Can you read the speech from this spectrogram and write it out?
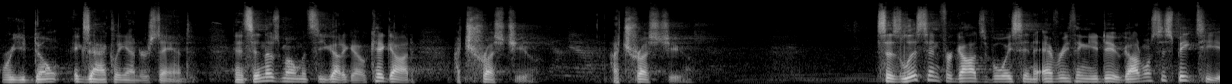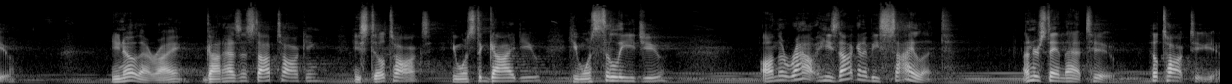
where you don't exactly understand. And it's in those moments that you got to go, okay, God, I trust you. I trust you. It says, listen for God's voice in everything you do. God wants to speak to you. You know that, right? God hasn't stopped talking. He still talks. He wants to guide you, He wants to lead you. On the route, He's not going to be silent. Understand that too. He'll talk to you.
